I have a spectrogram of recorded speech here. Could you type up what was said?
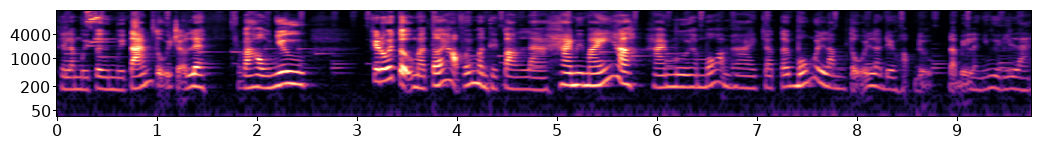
thì là 10 từ 18 tuổi trở lên. Và hầu như cái đối tượng mà tới học với mình thì toàn là hai mươi mấy ha 20, 21, 22 cho tới 45 tuổi là đều học được đặc biệt là những người đi làm.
